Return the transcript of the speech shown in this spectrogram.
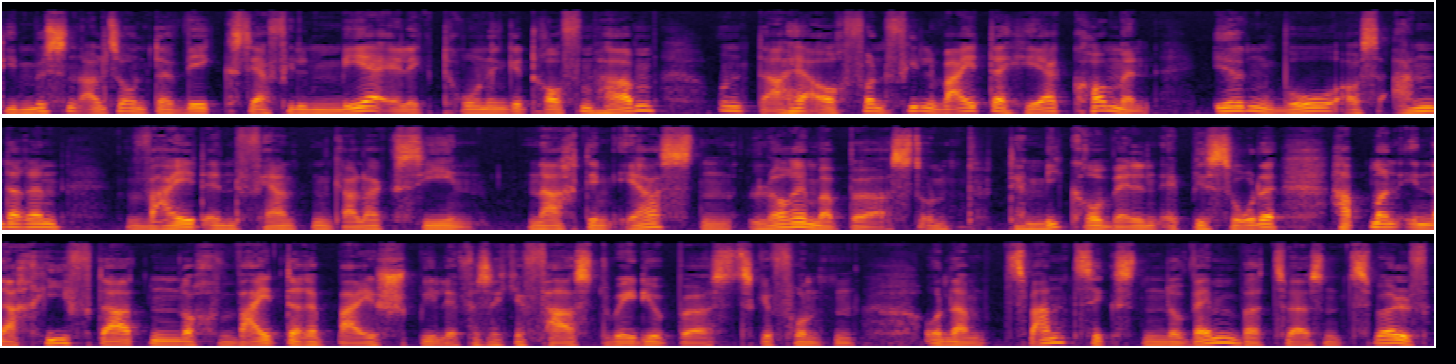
Die müssen also unterwegs sehr viel mehr Elektronen getroffen haben und daher auch von viel weiter her kommen, irgendwo aus anderen, weit entfernten Galaxien. Nach dem ersten Lorimer Burst und der Mikrowellen-Episode hat man in Archivdaten noch weitere Beispiele für solche Fast Radio Bursts gefunden. Und am 20. November 2012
